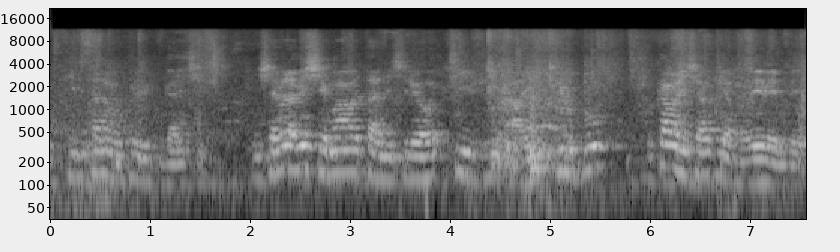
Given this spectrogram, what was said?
ikibisa n'ubukuru bikugarukira nishabira bishimwa batandikiriyeho tv a youtube. Mukama nishaka kuya mu bebembero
